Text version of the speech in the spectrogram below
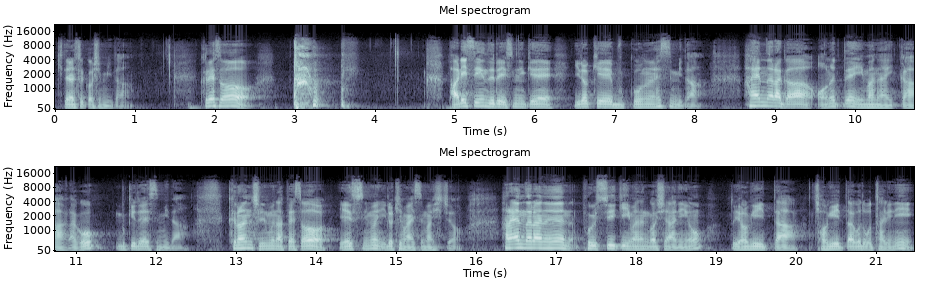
기다렸을 것입니다. 그래서 바리새인들의 예수님께 이렇게 묻고는 했습니다. 하얀 나라가 어느 때 임하나이까라고 묻기도 했습니다. 그런 질문 앞에서 예수님은 이렇게 말씀하시죠. 하나님 나라는 볼 수 있게 임하는 것이 아니요 또 여기 있다 저기 있다고도 못하리니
